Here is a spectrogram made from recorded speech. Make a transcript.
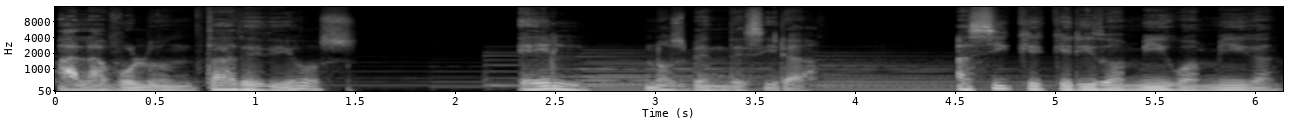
a la voluntad de Dios, Él nos bendecirá. Así que querido amigo, amiga,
